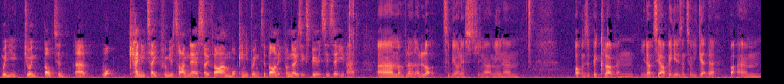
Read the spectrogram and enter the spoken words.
when you joined Bolton. Uh, what can you take from your time there so far, and what can you bring to Barnet from those experiences that you've had? Um, I've learned a lot, to be honest. You know, I mean, um, Bolton's a big club, and you don't see how big it is until you get there. But um,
